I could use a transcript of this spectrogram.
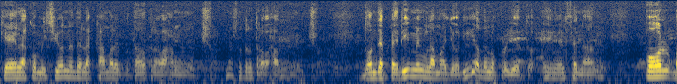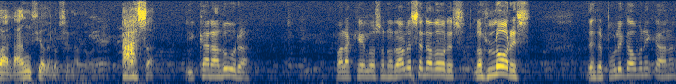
que las comisiones de la Cámara de Diputados trabajan mucho, nosotros trabajamos mucho, donde perimen la mayoría de los proyectos en el Senado por vagancia de los senadores. Pasa y cara dura para que los honorables senadores, los lores de República Dominicana,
